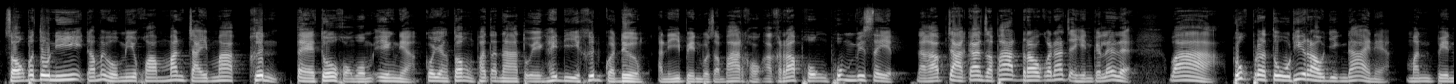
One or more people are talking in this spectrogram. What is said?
2 ประตูนี้ทำให้ผมมีความมั่นใจมากขึ้น แต่ตัวของผมเองเนี่ยก็ยังต้องพัฒนาตัวเองให้ดีขึ้นกว่าเดิม อันนี้เป็นบทสัมภาษณ์ของอัครพงษ์พุ่มวิเศษนะครับจากการสัมภาษณ์เราก็น่าจะเห็นกันแล้วแหละ ว่าทุกประตูที่เรายิงได้เนี่ยมันเป็น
